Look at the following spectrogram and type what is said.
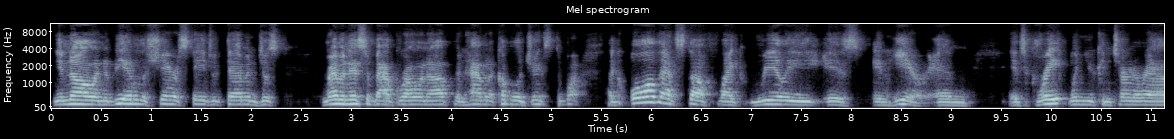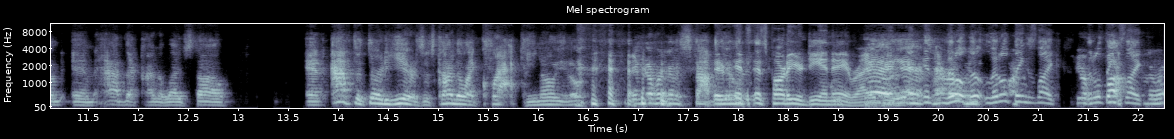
you know, and to be able to share a stage with them and just reminisce about growing up and having a couple of drinks at the bar, like all that stuff, like really is in here. And it's great when you can turn around and have that kind of lifestyle and after 30 years, it's kind of like crack, you know, you know, you're never going to stop. it, it's, it's, part of your DNA, right? Yeah, and, yeah. And, and little, little, little things like you're little things like, yeah,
